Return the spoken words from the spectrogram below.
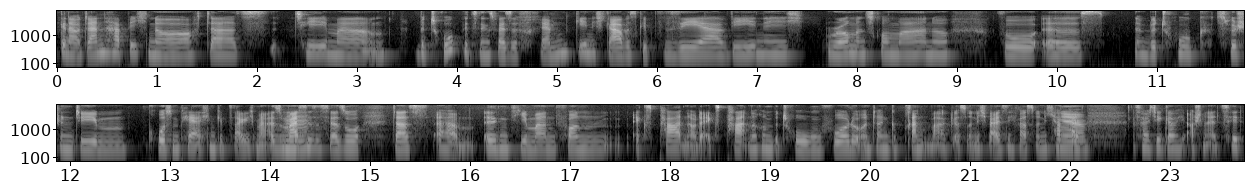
Genau, dann habe ich noch das Thema Betrug bzw. Fremdgehen. Ich glaube, es gibt sehr wenig Romance-Romane, wo es Betrug zwischen dem großen Pärchen gibt, sage ich mal. Also mhm. meistens ist es ja so, dass ähm, irgendjemand von Ex-Partner oder Ex-Partnerin betrogen wurde und dann gebrandmarkt ist und ich weiß nicht was. Und ich habe ja. halt, das habe ich dir, glaube ich, auch schon erzählt,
